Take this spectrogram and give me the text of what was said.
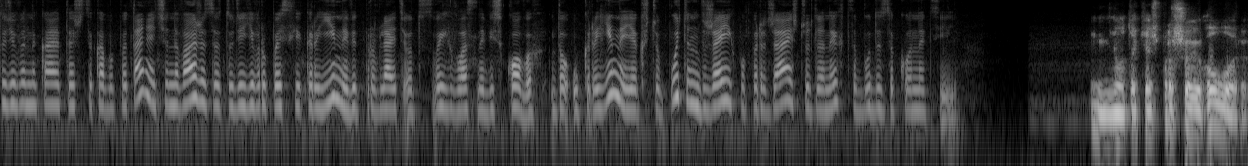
тоді виникає теж цікаве питання: чи не важиться тоді європейські країни відправляють от своїх власне військових до України, якщо Путін вже їх попереджає, що для них це буде законна ціль? Ну так я ж про що і говорю.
